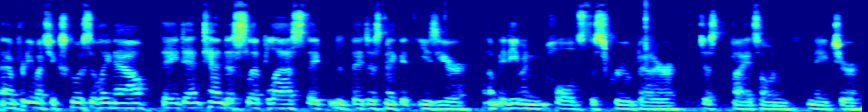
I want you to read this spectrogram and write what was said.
and pretty much exclusively now. They tend to slip less. They they just make it easier. Um, it even holds the screw better just by its own nature.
